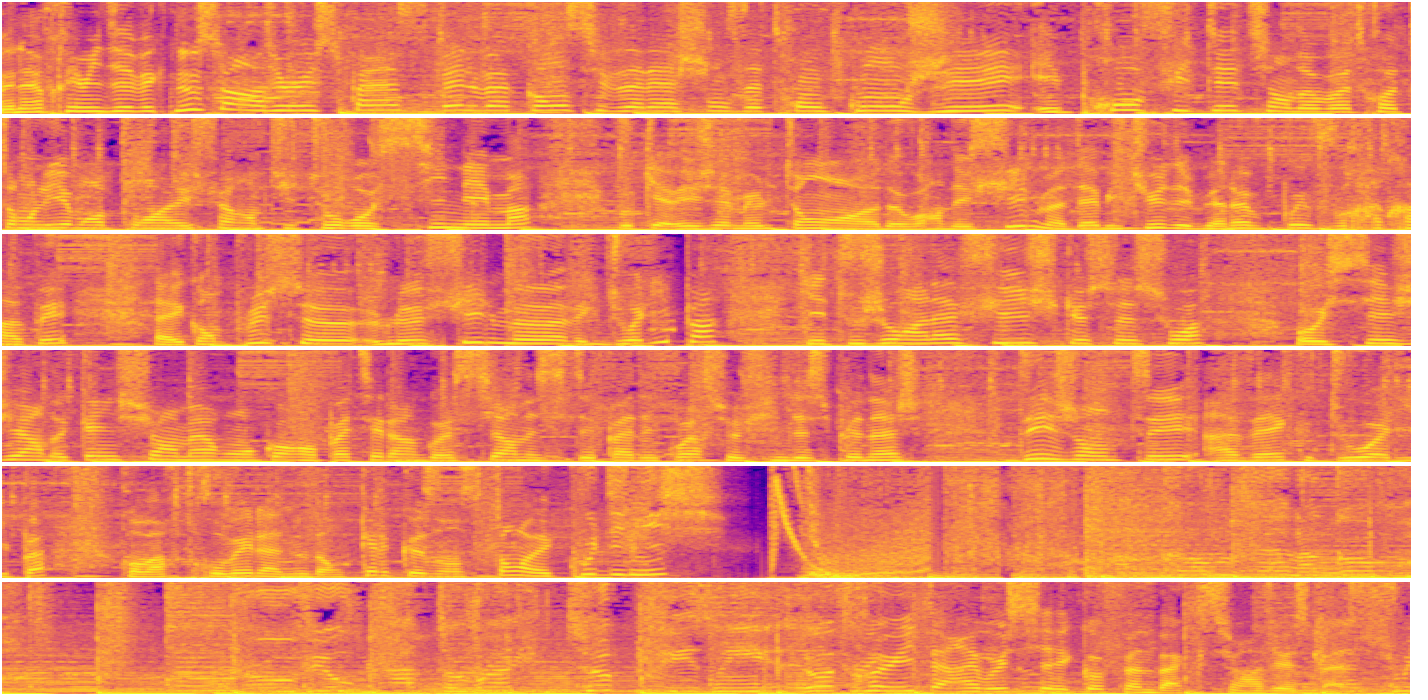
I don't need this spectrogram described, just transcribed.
Bon après-midi avec nous sur Radio Espace. Belles vacances si vous avez la chance d'être en congé et profitez tiens, de votre temps libre pour aller faire un petit tour au cinéma. Vous qui avez jamais eu le temps euh, de voir des films d'habitude, et eh bien là vous pouvez vous rattraper avec en plus euh, le film avec Dua Lipa qui est toujours à l'affiche, que ce soit au CGR de Cagnes-sur-Mer ou encore au Pâté Lingostière. N'hésitez pas à découvrir ce film d'espionnage déjanté avec Dua Lipa qu'on va retrouver là nous dans quelques instants avec Houdini. 8 arrivent aussi avec Offenbach sur Radio Espace.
